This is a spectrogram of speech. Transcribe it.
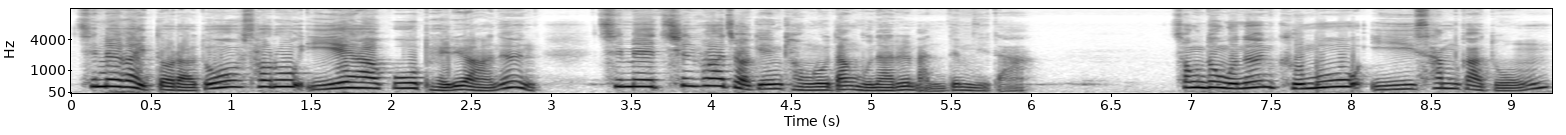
치매가 있더라도 서로 이해하고 배려하는 치매 친화적인 경로당 문화를 만듭니다. 성동구는 금호 2, 3가동,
